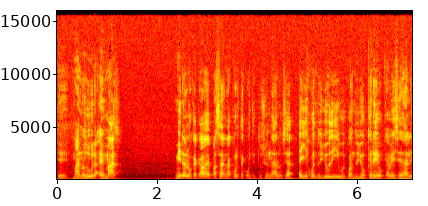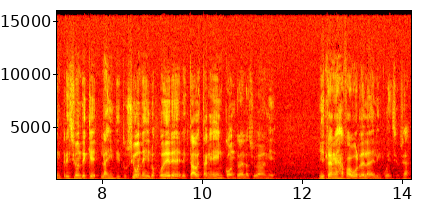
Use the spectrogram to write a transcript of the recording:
eh, mano dura. Es más, mira lo que acaba de pasar en la Corte Constitucional. O sea, ahí es cuando yo digo y cuando yo creo que a veces da la impresión de que las instituciones y los poderes del Estado están en contra de la ciudadanía y están a favor de la delincuencia. O sea,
